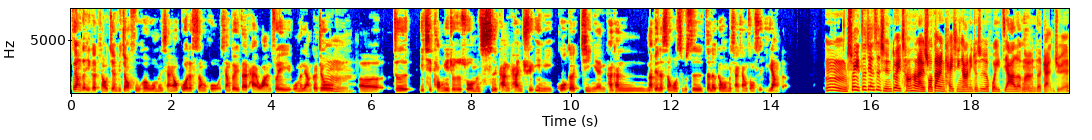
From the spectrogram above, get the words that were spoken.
这样的一个条件比较符合我们想要过的生活，相对于在台湾，所以我们两个就嗯呃，就是一起同意，就是说我们试看看去印尼过个几年，看看那边的生活是不是真的跟我们想象中是一样的。嗯，所以这件事情对昌汉来说当然开心啊，你就是回家了嘛的感觉，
